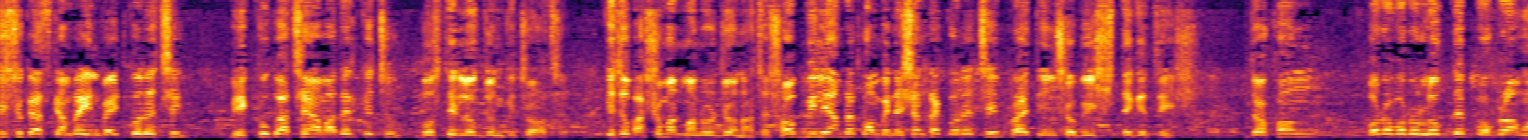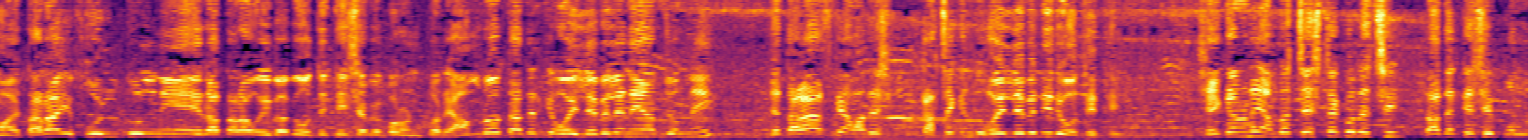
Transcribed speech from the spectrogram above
শিশুকে আজকে আমরা ইনভাইট করেছি। ভিক্ষুক আছে আমাদের কিছু, বস্তির লোকজন কিছু আছে, কিছু বাসমান মানুষজন আছে। সব মিলিয়ে আমরা কম্বিনেশনটা করেছি প্রায় তিনশো বিশ থেকে ত্রিশ। যখন বড় বড় লোকদের প্রোগ্রাম হয় তারা এই ফুল টুল নিয়ে এরা তারা ওইভাবে অতিথি হিসাবে বরণ করে। আমরাও তাদেরকে ওই লেভেলে নেওয়ার জন্যই যে তারা আজকে আমাদের কাছে কিন্তু ওই লেভেলেরই অতিথি। সেই কারণেই আমরা চেষ্টা করেছি তাদেরকে সেই পূর্ণ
